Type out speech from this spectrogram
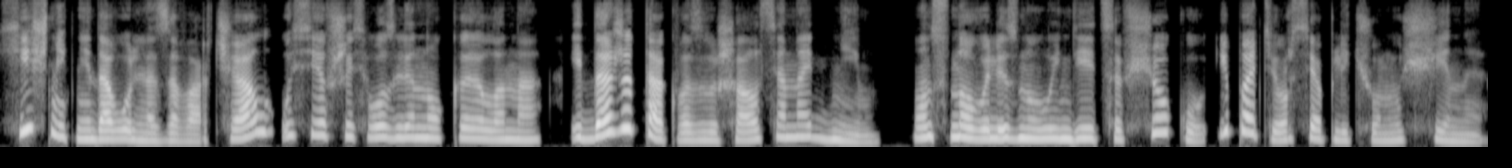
Хищник недовольно заворчал, усевшись возле ног Эллона, и даже так возвышался над ним. Он снова лизнул индейца в щеку и потерся о плечо мужчины.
